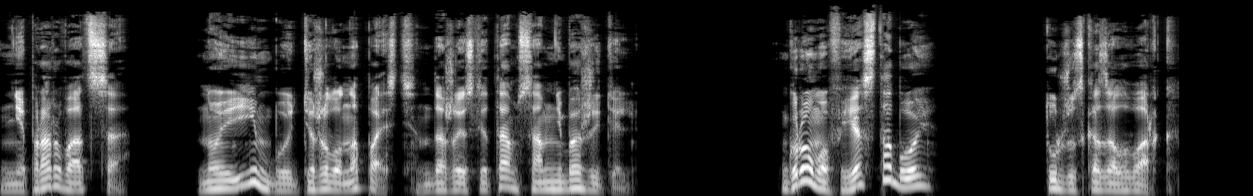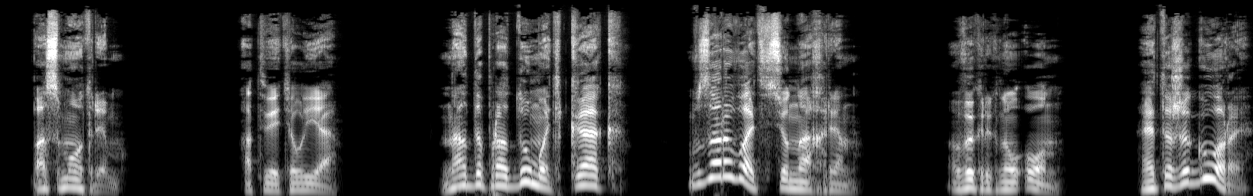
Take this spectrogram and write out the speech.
Не прорваться. Но и им будет тяжело напасть, даже если там сам небожитель. — Громов, я с тобой, — тут же сказал Варк. — Посмотрим, — ответил я. — Надо продумать, как... — Взорвать все нахрен! — выкрикнул он. — Это же горы!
